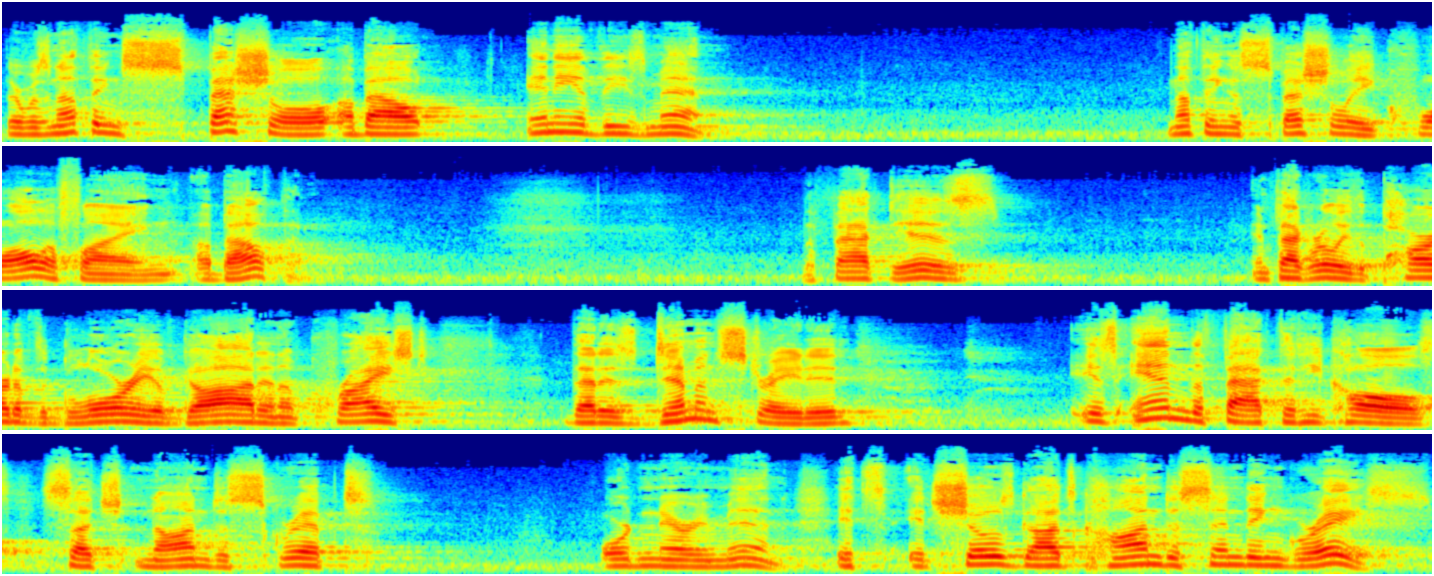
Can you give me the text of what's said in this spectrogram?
There was nothing special about any of these men nothing especially qualifying about them. The fact is, in fact, really the part of the glory of God and of Christ that is demonstrated is in the fact that he calls such nondescript, ordinary men. It's, it shows God's condescending grace,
